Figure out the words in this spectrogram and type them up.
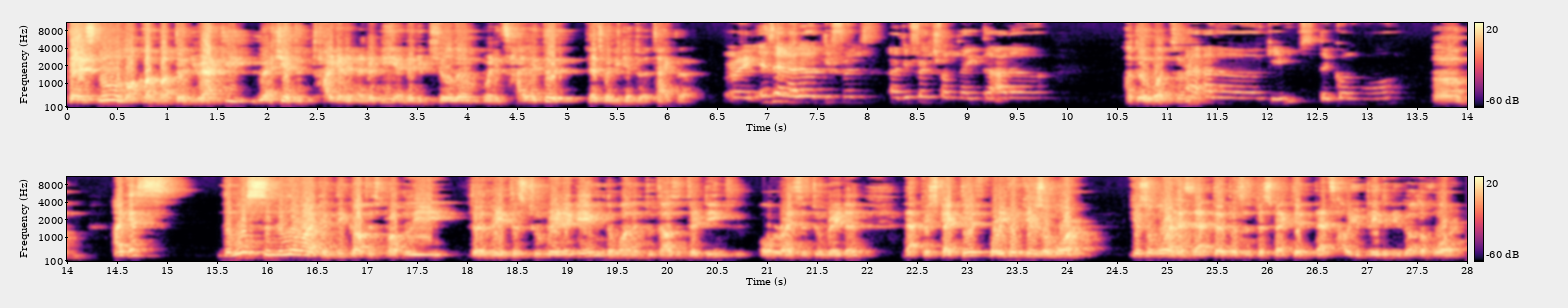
There is no lock on button. You actually you actually have to target an enemy and then you kill them. When it's highlighted, that's when you get to attack them. Right, is there another difference? A difference from like the other Other what? Sorry. uh, other games, the God of War. Um, I guess the most similar one I can think of is probably the latest Tomb Raider game, the one in 2013, or Rise of the Tomb Raider. That perspective, or even Gears of War. Gears of War has that third person perspective. That's how you play the new God of War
